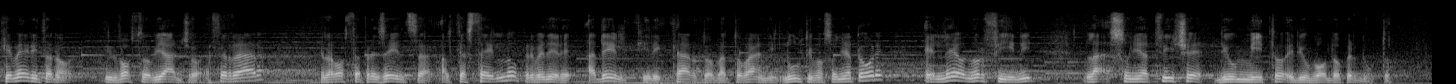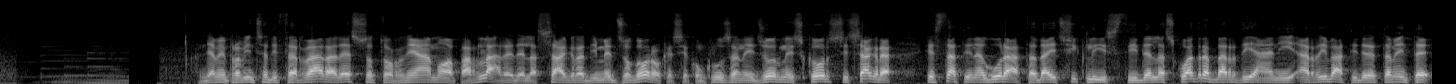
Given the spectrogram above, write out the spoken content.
che meritano il vostro viaggio a Ferrara e la vostra presenza al castello per vedere Adelchi Riccardo Mantovani, l'ultimo sognatore, e Leonor Fini, la sognatrice di un mito e di un mondo perduto. Andiamo in provincia di Ferrara, adesso torniamo a parlare della sagra di Mezzogoro che si è conclusa nei giorni scorsi, sagra che è stata inaugurata dai ciclisti della squadra Bardiani arrivati direttamente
